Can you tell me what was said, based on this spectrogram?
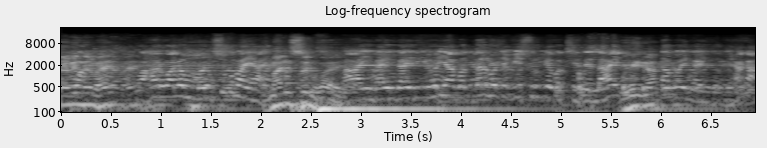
रवींद्र भाई। वाहरवाला मनसुख भाई है मनसुख भाई। हाँ ही गाईन गायली हो याबद्दल म्हणजे वीस रुपये बक्षीस दिलं आहे तब का? त्या बैल गायली होती हा का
